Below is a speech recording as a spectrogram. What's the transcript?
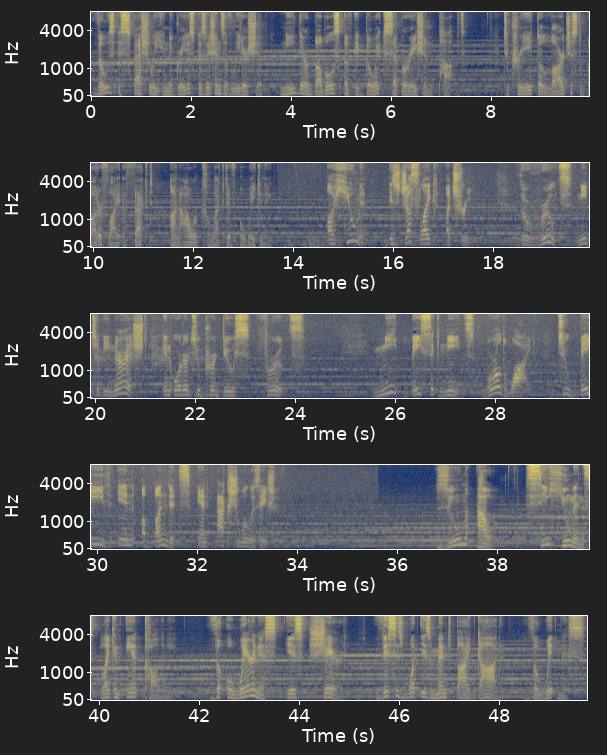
Those, especially in the greatest positions of leadership, need their bubbles of egoic separation popped to create the largest butterfly effect on our collective awakening. A human is just like a tree the roots need to be nourished in order to produce fruits. Meet basic needs worldwide to bathe in abundance and actualization. Zoom out. See humans like an ant colony. The awareness is shared. This is what is meant by God the witness.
